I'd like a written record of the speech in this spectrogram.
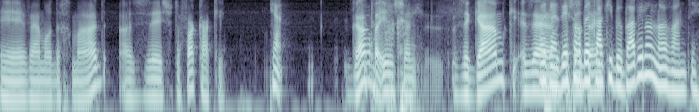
אה, והיה מאוד נחמד, אז אה, שותפה קקי. כן. גר בעיר שאני... זה גם... זה רגע, אז יש הרבה קקי בבבילון? לא הבנתי.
